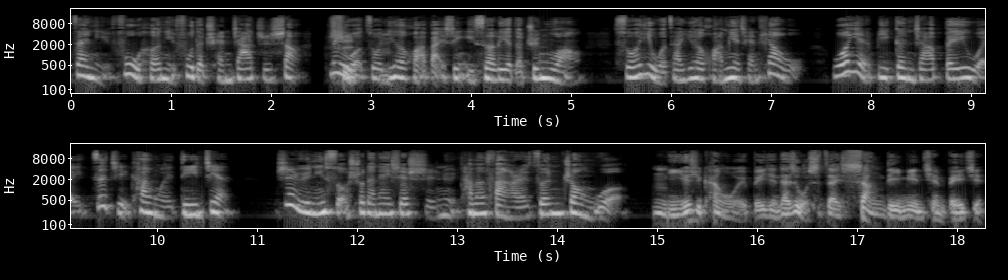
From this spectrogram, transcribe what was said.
在你父和你父的全家之上，立我做耶和华百姓以色列的君王，所以我在耶和华面前跳舞，我也必更加卑微，自己看为低贱。”至于你所说的那些使女，她们反而尊重我。嗯，你也许看我为卑贱，但是我是在上帝面前卑贱。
